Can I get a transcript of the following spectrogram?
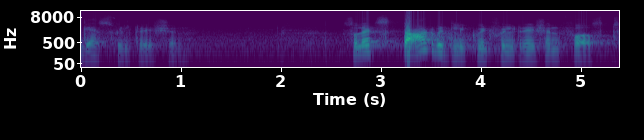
gas filtration. So, let us start with liquid filtration first.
